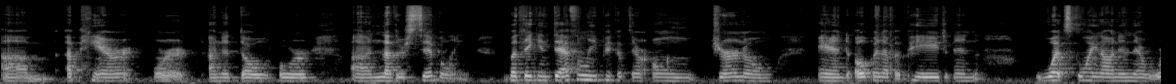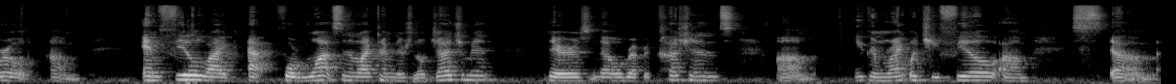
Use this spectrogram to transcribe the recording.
um, a parent or an adult or another sibling, but they can definitely pick up their own journal and open up a page and what's going on in their world um, and feel like at, for once in a lifetime there's no judgment there's no repercussions. Um, you can write what you feel. Um, um,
